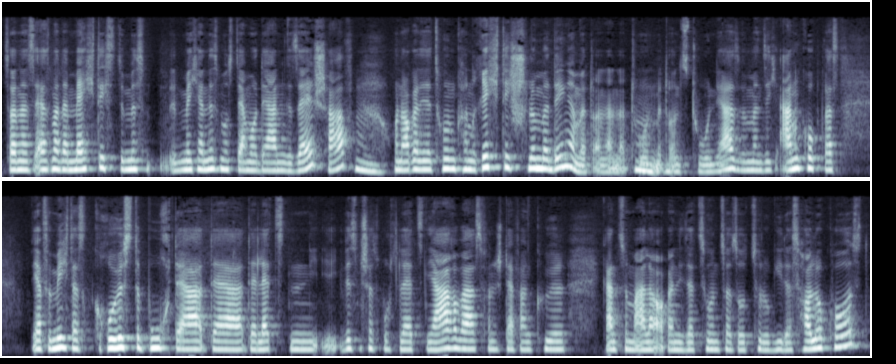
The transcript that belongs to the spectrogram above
sondern es ist erstmal der mächtigste Mechanismus der modernen Gesellschaft. Mhm. Und Organisationen können richtig schlimme Dinge miteinander tun, mhm. mit uns tun. Ja, also wenn man sich anguckt, was ja für mich das größte Buch der, der, der letzten, Wissenschaftsbuch der letzten Jahre war es von Stefan Kühl, ganz normale Organisation zur Soziologie des Holocaust,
